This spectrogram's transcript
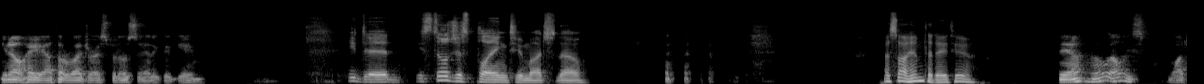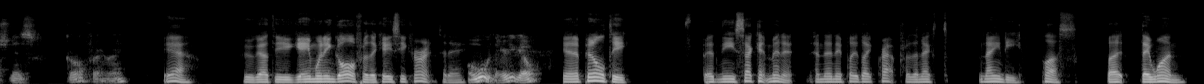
You know, hey, I thought Roger Espinoza had a good game. He did. He's still just playing too much though. I saw him today too. Yeah, oh well, he's watching his girlfriend, right? Yeah, who got the game-winning goal for the KC Current today? Oh, there you go. Yeah, a penalty in the second minute, and then they played like crap for the next ninety plus, but they won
